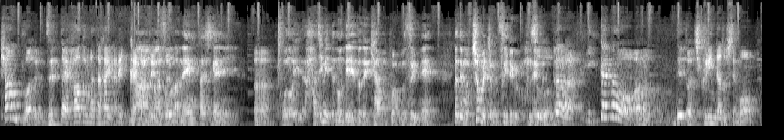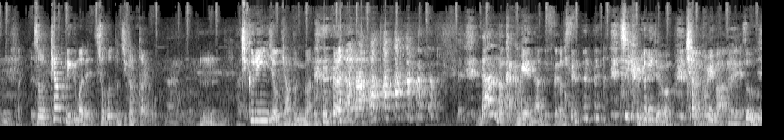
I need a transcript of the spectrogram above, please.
キャンプはでも絶対ハードルが高いから1回目まあまあのデートそうだね。確かにうん。この初めてのデートでキャンプはむずいね。だってもうちょめちょめついてくるもんね。そうだから1回目のあのデートは竹林だとしても、うん。そのキャンプ行くまでちょこっと時間かかるよ。なるほどね、うん。竹林以上キャンプ未満だ何の格言なんですか 竹林以上キャンプ今って。そうそう。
